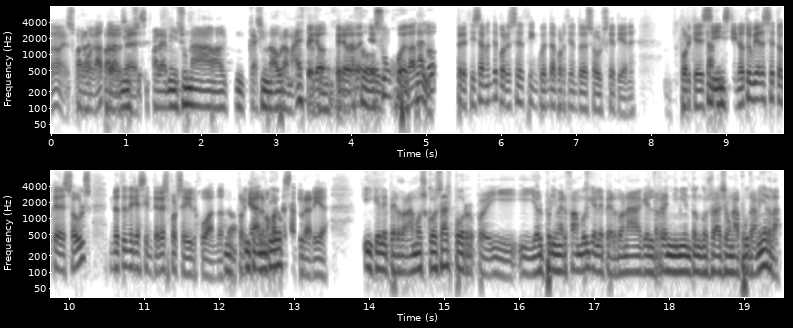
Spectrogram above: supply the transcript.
No, no, es un para, juegazo. Para, o mí, sea, es, para, mí, es, una casi una obra maestra. Pero, es un pero juegazo es un juegazo. Precisamente por ese 50% de Souls que tiene. Porque si, También- si no tuviera ese toque de Souls, no tendrías interés por seguir jugando. No, porque a lo mejor digo- te saturaría. y que le perdonamos cosas por, por- y, y yo el primer fanboy que le perdona que el rendimiento en consola sea una puta mierda.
